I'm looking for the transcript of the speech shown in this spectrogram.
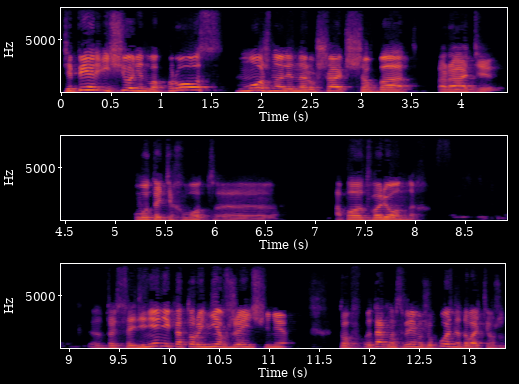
Теперь еще один вопрос. Можно ли нарушать шаббат ради вот этих вот э, оплодотворенных то есть соединение, которое не в женщине, то так у нас время уже поздно, давайте уже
